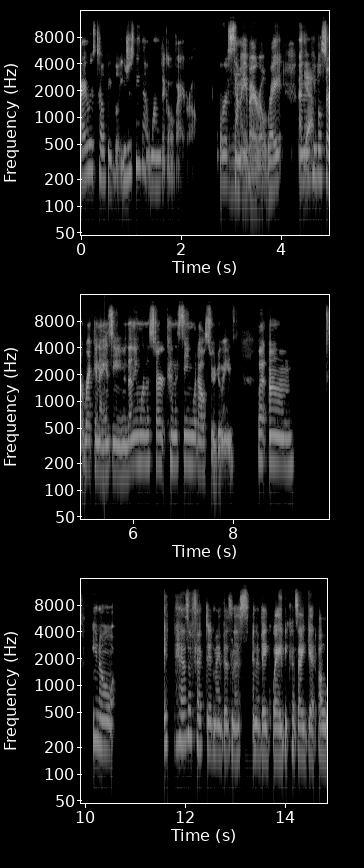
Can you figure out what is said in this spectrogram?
I always tell people, you just need that one to go viral or Mhm. semi viral, right? And then Yeah. people start recognizing you. And then they want to start kind of seeing what else you're doing. But, um, you know, it has affected my business in a big way because I get a,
